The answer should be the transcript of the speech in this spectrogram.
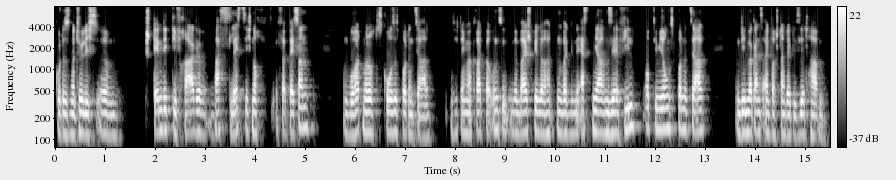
Gut, das ist natürlich ähm, ständig die Frage, was lässt sich noch verbessern und wo hat man noch das große Potenzial. Also ich denke mal, gerade bei uns in, dem Beispiel, da hatten wir in den ersten Jahren sehr viel Optimierungspotenzial, indem wir ganz einfach standardisiert haben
